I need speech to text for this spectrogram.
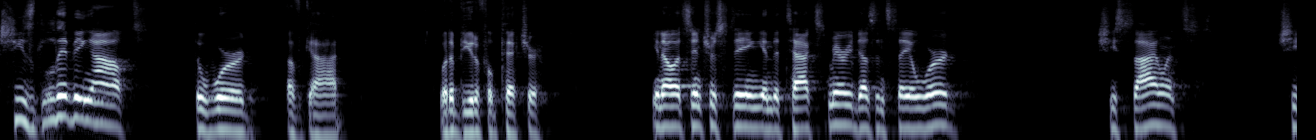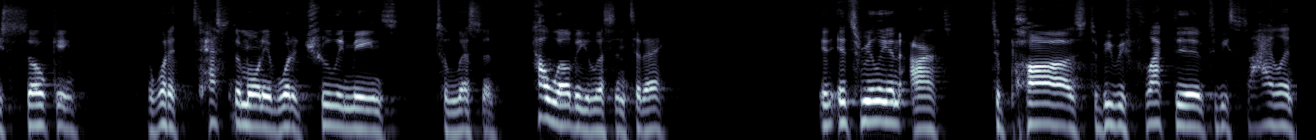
She's living out the word of God. What a beautiful picture. You know, it's interesting in the text, Mary doesn't say a word. She's silent. She's soaking. And what a testimony of what it truly means to listen. How well do you listen today? It, it's really an art to pause, to be reflective, to be silent,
